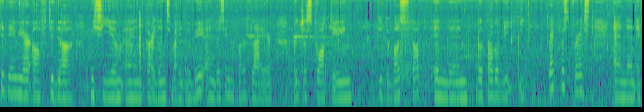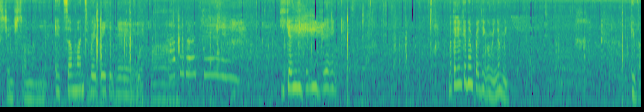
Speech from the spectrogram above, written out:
today we are off to the museum and gardens by the bay and the Singapore Flyer. We're just walking to the bus stop and then we'll probably eat breakfast first and then exchange some money. It's someone's birthday today. Happy birthday! He can legally drink. Matagal ka nang pwedeng uminom eh. Diba?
